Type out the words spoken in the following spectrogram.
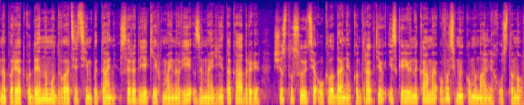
На порядку денному 27 питань, серед яких майнові, земельні та кадрові, що стосуються укладання контрактів із керівниками восьми комунальних установ.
